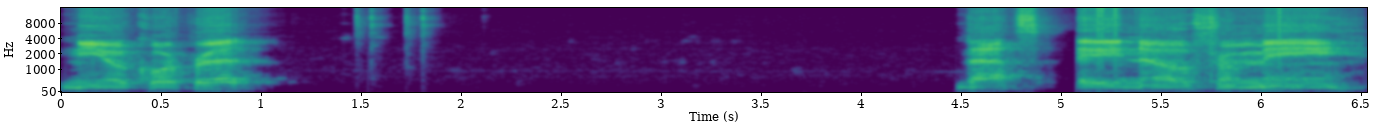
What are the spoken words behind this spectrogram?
Neo-corporate? That's a no from me.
